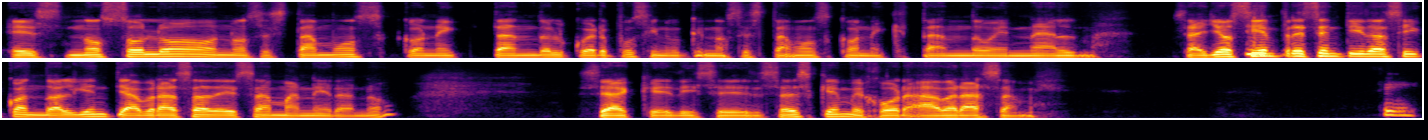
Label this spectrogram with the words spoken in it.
es no solo nos estamos conectando el cuerpo, sino que nos estamos conectando en alma. O sea, yo siempre he sentido así cuando alguien te abraza de esa manera, ¿no? O sea, que dices, ¿sabes qué? Mejor abrázame. Sí,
